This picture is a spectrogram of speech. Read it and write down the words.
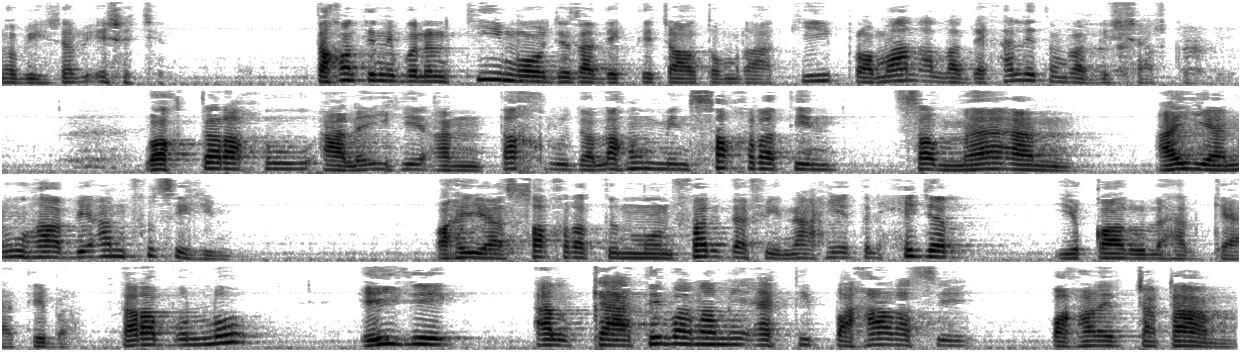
নবী হিসাবে এসেছেন। তখন তিনি বলেন কি মর্যাদা দেখতে চাও তোমরা? কি প্রমাণ আল্লাহ দেখালে তোমরা বিশ্বাস করবে? একটি পাহাড় আছে, পাহাড়ের চাটান,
